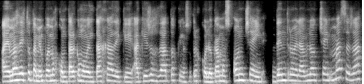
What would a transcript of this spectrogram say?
Además de esto, también podemos contar como ventaja de que aquellos datos que nosotros colocamos on-chain dentro de la blockchain, más allá,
